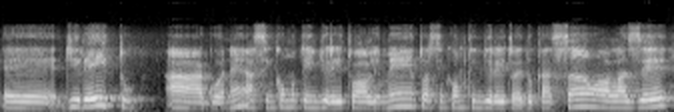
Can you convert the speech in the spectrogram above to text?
é, direito à água, né? assim como tem direito ao alimento, assim como tem direito à educação, ao lazer,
